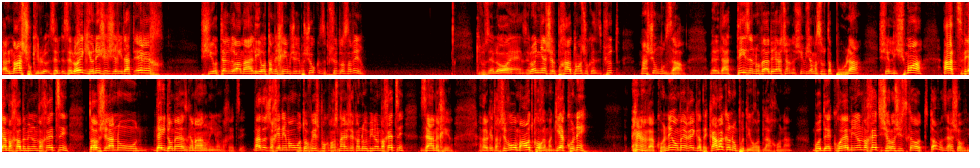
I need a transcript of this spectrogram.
על משהו, כאילו, זה, זה לא הגיוני שיש ירידת ערך שהיא יותר גדולה מעליות המחירים שיש בשוק, זה פשוט לא סביר. כאילו, זה לא, זה לא עניין של פחת או משהו כזה, זה פשוט משהו מוזר. ולדעתי זה נובע בגלל שאנשים שם עשו את הפעולה של לשמוע, אה, צביה מכר במיליון וחצי, טוב, שלנו די דומה, אז גם לנו מיליון וחצי. ואז השכנים אמרו, טוב, יש פה כבר שניים שקנו במיליון וחצי, זה המחיר. אבל תחשבו מה עוד קורה, מגיע קונה. והקונה אומר, רגע, בכמה קנו פה דירות לאחרונה? בודק, רואה מיליון וחצי, שלוש עסקאות. טוב, אז זה השווי,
